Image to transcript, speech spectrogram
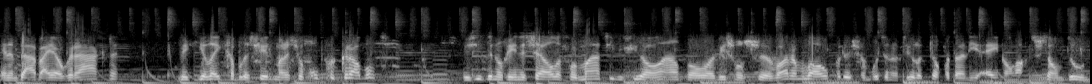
en hem daarbij ook raakte. Mickey leek geblesseerd, maar is toch opgekrabbeld. We zitten nog in dezelfde formatie. We zien al een aantal eh, wissels warm lopen. Dus we moeten natuurlijk toch wat aan die 1-0 achterstand doen.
